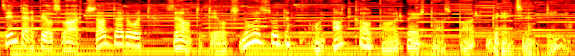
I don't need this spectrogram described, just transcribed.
Cintara pilsvārtus atdarot, zelta tilts nozuda un atkal pārvērtās par gredzentiņu.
